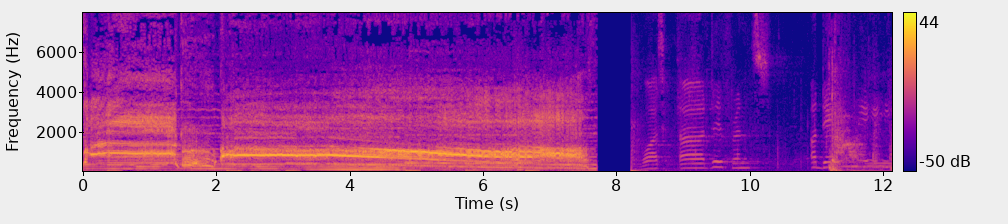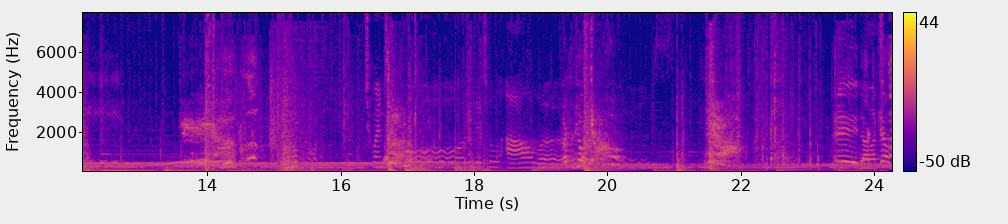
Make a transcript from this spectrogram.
Fuck! off! What a difference a day made frequent your little hours. Hey, Dr. Kelso.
